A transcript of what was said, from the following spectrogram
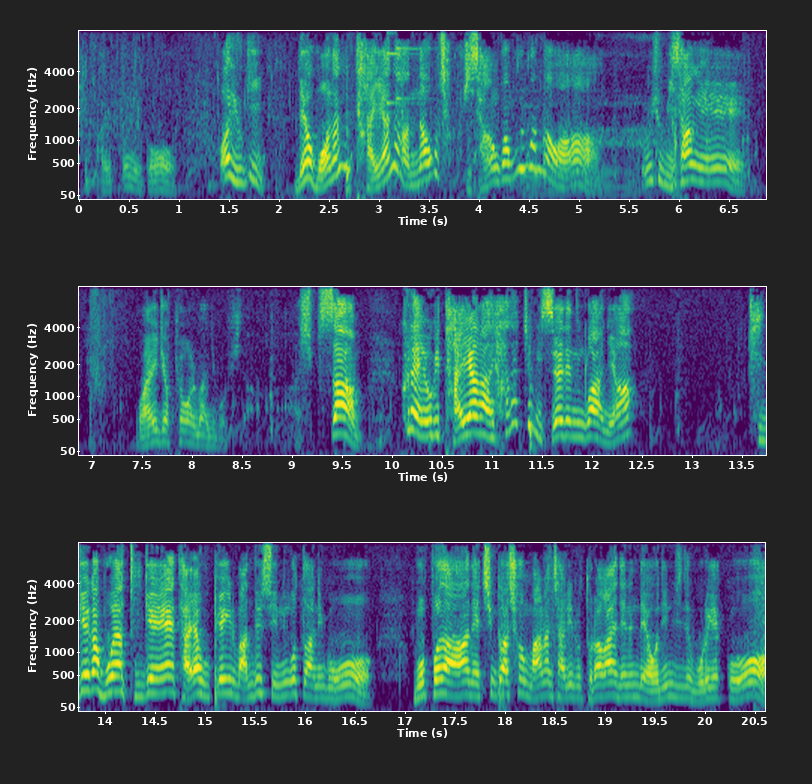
크리퍼일 뿐이고. 아, 여기, 내가 원하는 다이아는 안 나오고 자꾸 이상한 광물만 나와. 여기 좀 이상해. Y 좌표 얼마인지 봅시다. 아, 13! 그래, 여기 다이아가 하나쯤 있어야 되는 거 아니야? 두 개가 뭐야, 두 개. 다이아 곡괭이를 만들 수 있는 것도 아니고. 무엇보다 내 친구가 처음 말한 자리로 돌아가야 되는데 어딘지도 모르겠고.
